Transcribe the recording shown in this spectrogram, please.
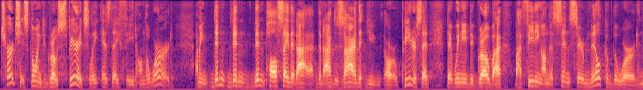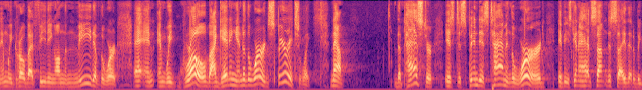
church is going to grow spiritually as they feed on the word. I mean, didn't, didn't, didn't Paul say that I, that I desire that you, or Peter said that we need to grow by, by feeding on the sincere milk of the word, and then we grow by feeding on the meat of the word, and, and, and we grow by getting into the word spiritually. Now, the pastor is to spend his time in the Word if he's going to have something to say that'll be,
